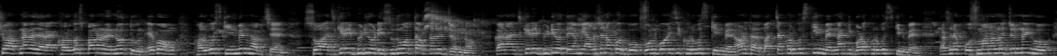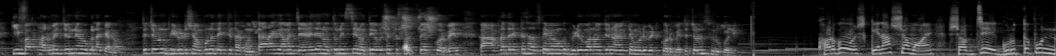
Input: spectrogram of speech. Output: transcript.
সো আপনারা যারা খরগোশ পালনে নতুন এবং খরগোশ কিনবেন ভাবছেন সো আজকের এই ভিডিওটি শুধুমাত্র আপনাদের জন্য। কারণ আজকের এই ভিডিওতে আমি আলোচনা করব কোন বয়সী খরগোশ কিনবেন, অর্থাৎ বাচ্চা খরগোশ কিনবেন নাকি বড় খরগোশ কিনবেন। তা সেটা পোষ মানানোর জন্যই হোক কিংবা ফার্মের জন্যই হোক না কেন, তো চলুন ভিডিওটি সম্পূর্ণ দেখতে থাকুন। তার আগে আমার চ্যানেলে যে নতুন এসেছেন, অতি অবশ্যই সাবস্ক্রাইব করবেন। কারণ আপনাদের একটা সাবস্ক্রাইব আমাকে ভিডিও বানানোর জন্য অনেকটা মোটিভেট করবে। তো চলুন শুরু করি। খরগোশ কেনার সময় সবচেয়ে গুরুত্বপূর্ণ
